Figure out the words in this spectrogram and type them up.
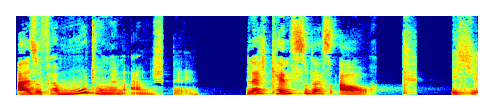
also Vermutungen anstellen. Vielleicht kennst du das auch. Ich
